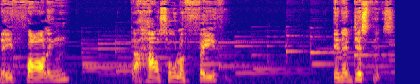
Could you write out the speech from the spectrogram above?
They falling the household of faith in a distance.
